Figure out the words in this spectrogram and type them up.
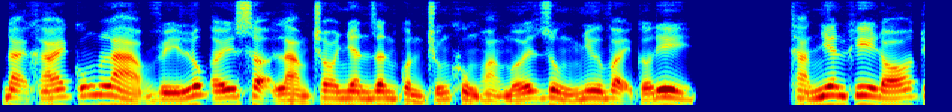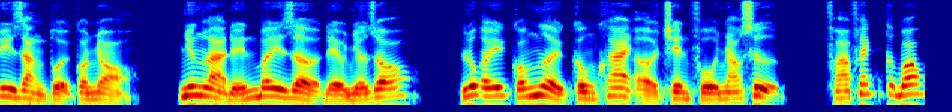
Đại khái cũng là vì lúc ấy sợ làm cho nhân dân quần chúng khủng hoảng mới dùng như vậy cớ đi. Thản nhiên khi đó tuy rằng tuổi còn nhỏ, nhưng là đến bây giờ đều nhớ rõ, lúc ấy có người công khai ở trên phố nháo sự, phá phách cướp bóc,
